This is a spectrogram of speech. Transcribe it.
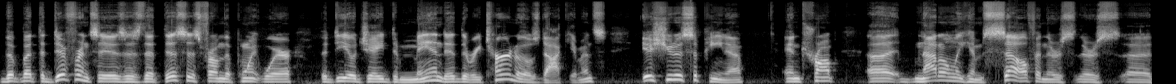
the, but the difference is is that this is from the point where the DOJ demanded the return of those documents, issued a subpoena, and Trump uh, not only himself and there's there's uh,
